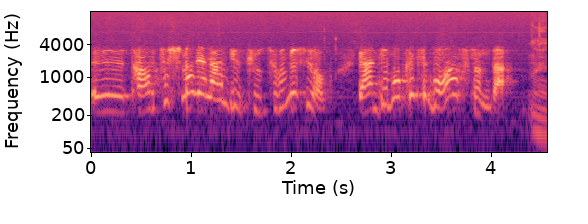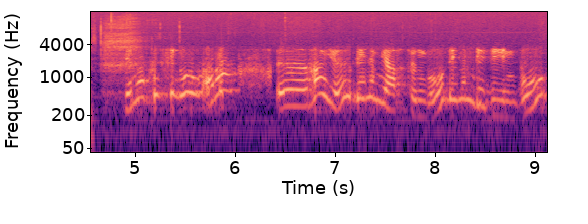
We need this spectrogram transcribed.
e, tartışma denen bir kültürümüz yok. Yani demokrasi bu aslında. Evet. Demokrasi bu ama e, hayır benim yaptığım bu, benim dediğim bu.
